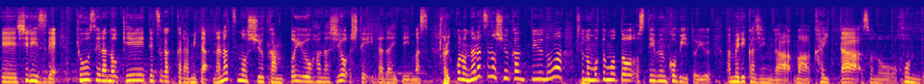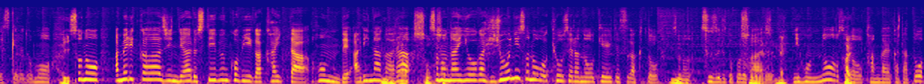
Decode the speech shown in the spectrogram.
えー、シリーズで京セラの経営哲学から見た7つの習慣というお話をしていただいています、はい、この7つの習慣っていうのはそのもともとスティーブン・コビーというアメリカ人がまあ書いたその本ですけれども、はい、そのアメリカ人であるスティーブン・コビーが書いた本でありながら、その内容が非常にその京セラの経営哲学とその通ずるところがある、うんね、日本のその考え方と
